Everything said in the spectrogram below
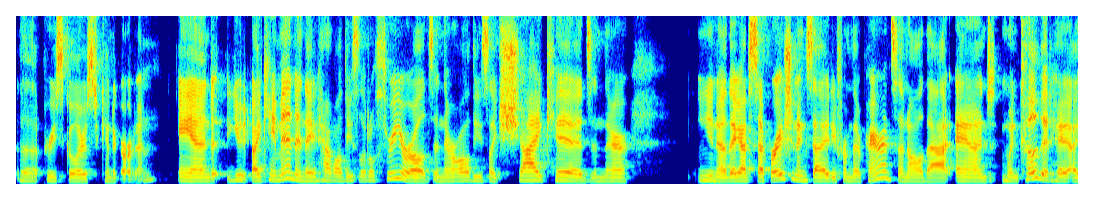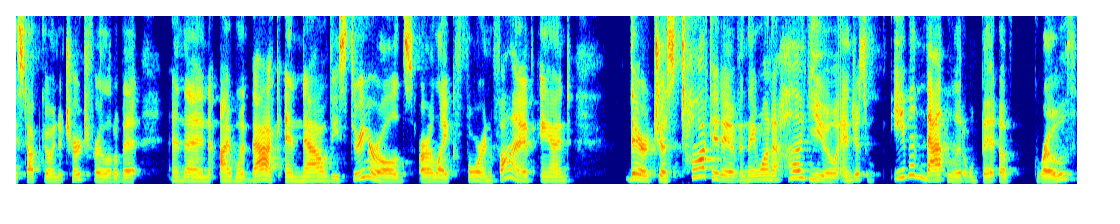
the preschoolers to kindergarten. And you, I came in and they'd have all these little three year olds, and they're all these like shy kids, and they're, you know, they have separation anxiety from their parents and all that. And when COVID hit, I stopped going to church for a little bit. And then I went back, and now these three year olds are like four and five. And they're just talkative and they want to hug you and just even that little bit of growth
